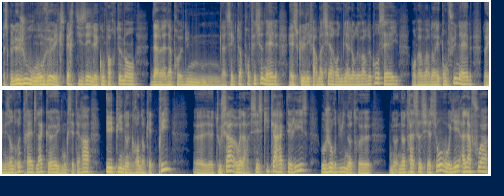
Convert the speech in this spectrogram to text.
Parce que le jour où on veut expertiser les comportements d'un secteur professionnel, est-ce que les pharmaciens rendent bien leur devoir de conseil? On va voir dans les pompes funèbres, dans les maisons de retraite, l'accueil, etc. Et puis notre grande enquête prix. Euh, tout ça, voilà, c'est ce qui caractérise aujourd'hui notre, association, vous voyez, à la fois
